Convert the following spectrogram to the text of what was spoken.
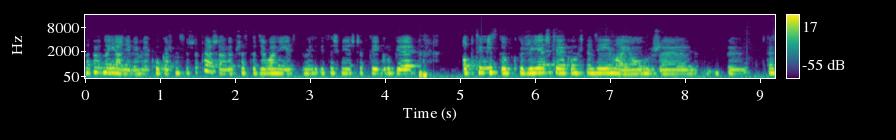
na pewno ja nie wiem, jak Łukasz, myślę, że też, ale przez to działanie jest, jesteśmy jeszcze w tej grupie optymistów, którzy jeszcze jakąś nadzieję mają, że w ten,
